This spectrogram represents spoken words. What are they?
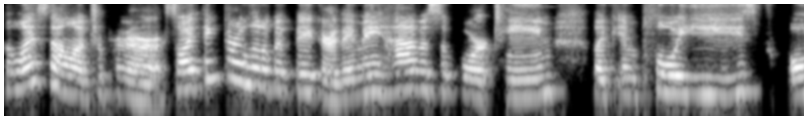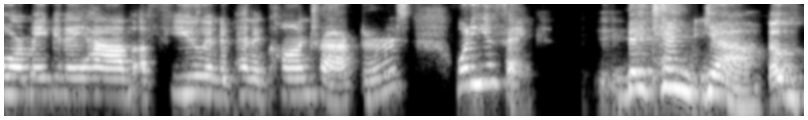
the lifestyle entrepreneur. So I think they're a little bit bigger. They may have a support team like employees, or maybe they have a few independent contractors. What do you think? They tend, yeah. Um,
